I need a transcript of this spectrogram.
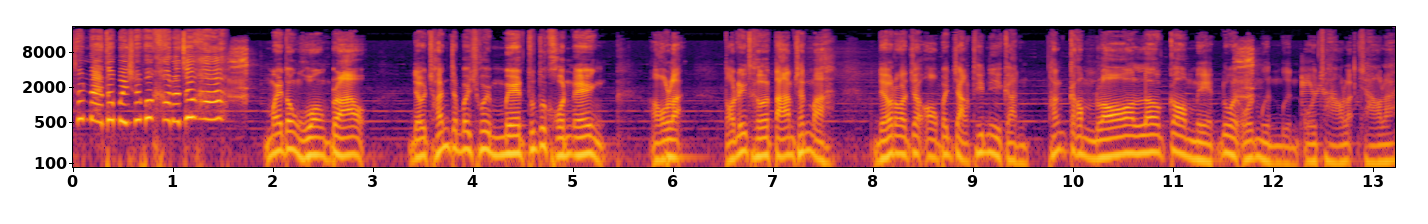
เจ้านายต้องไปช่วยพวกเขานะเจ้าค่ะ ไม่ต้องห่วงเปล่า เดี๋ยวฉันจะไปช่วยเมดทุกๆคนเอง เอาละตอนนี้เธอตามฉันมา เดี๋ยวเราจะออกไปจากที่นี่กัน ทั้งกำล้อแล้วก็เมดด้วยโอ้ยหมื่นหมื่นโอ้ยเช้าละเช้าละ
